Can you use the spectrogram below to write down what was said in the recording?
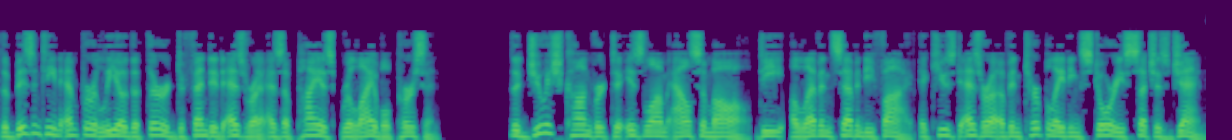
the Byzantine Emperor Leo III defended Ezra as a pious, reliable person. The Jewish convert to Islam al-Sama'al d. 1175 accused Ezra of interpolating stories such as Gen.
